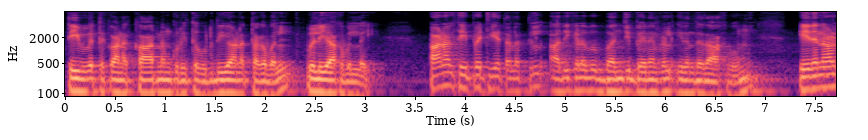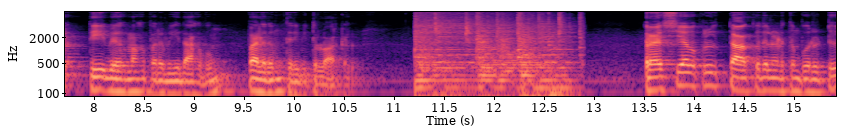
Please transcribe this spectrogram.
தீ விபத்துக்கான காரணம் குறித்த உறுதியான தகவல் வெளியாகவில்லை. ஆனால் தீப்பற்றிய தளத்தில் அதிகளவு பஞ்சு பேனர்கள் இருந்ததாகவும் இதனால் தீ வேகமாக பரவியதாகவும் பலரும் தெரிவித்துள்ளார்கள். ரஷ்யாவுக்குள் தாக்குதல் நடத்தும் பொருட்டு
